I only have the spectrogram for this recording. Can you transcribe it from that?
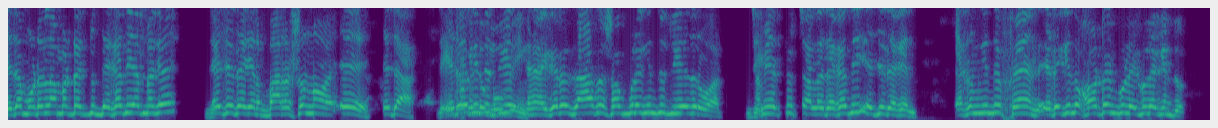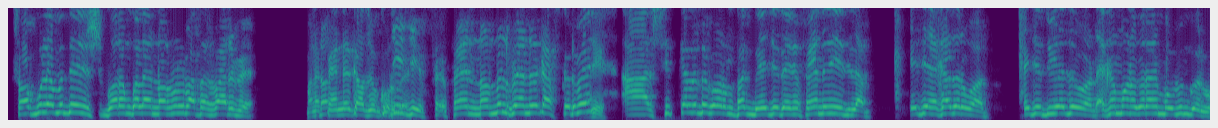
এটা মডেল নাম্বারটা একটু দেখা দিই আপনাকে। এই যে দেখেন বারোশো নয় এ এটা। এটাও কিন্তু। হ্যাঁ এখানে যা আছে সবগুলো কিন্তু দুই হাজার ওয়াট জি। আমি একটু চালে দেখা দিই। এই যে দেখেন এখন কিন্তু ফ্যান এটা কিন্তু হট অ্যান্ডগুলো এগুলো কিন্তু। সবগুলোর মধ্যে গরমকালে নর্মাল বাতাস বাড়বে। মানে ফ্যানের কাজও জি করবে। জি ফ্যান নর্মাল ফ্যানের কাজ করবে। আর শীতকালে তো গরম থাকবে। এই যে দেখেন ফ্যান দিয়ে দিলাম। এই যে এক হাজার ওয়াট এই যে দুই হাজার ওয়াট এখন মনে করো আমি মুভিং করব।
